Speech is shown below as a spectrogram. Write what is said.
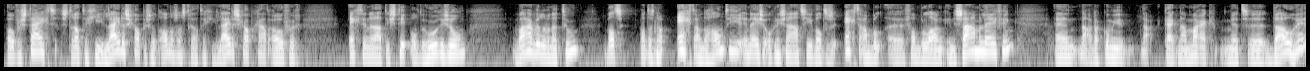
overstijgt strategie. Leiderschap is wat anders dan strategie. Leiderschap gaat over echt inderdaad die stip op de horizon. Waar willen we naartoe? Wat, wat is nou echt aan de hand hier in deze organisatie? Wat is echt aan, uh, van belang in de samenleving? En nou, dan kom je, nou, kijk naar Mark met uh, Douw, hè,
